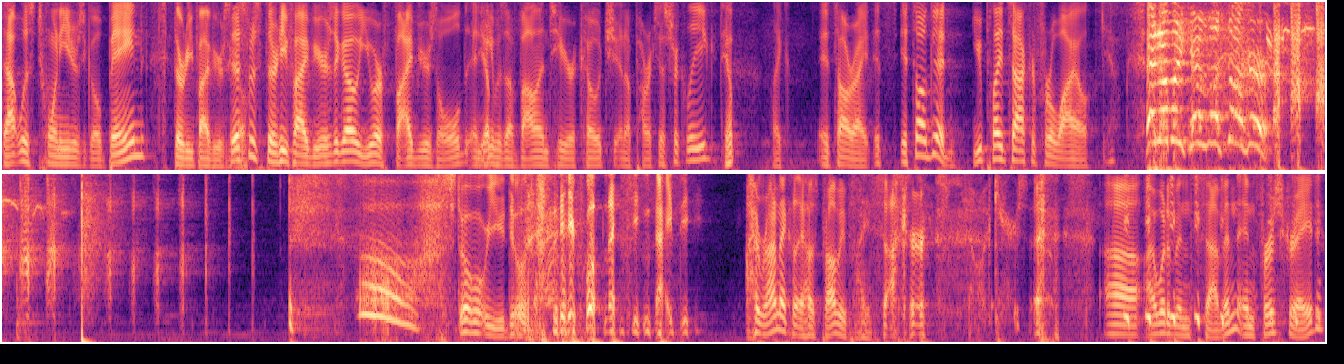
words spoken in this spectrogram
that was 20 years ago. Bain, It's 35 years ago. this ago. was 35 years ago. You were five years old, and he was a volunteer coach in a Park District League. Yep. Like it's all right. It's it's all good. You played soccer for a while, yeah. and nobody cares about soccer. Oh, Stone, what were you doing in April 1990? Ironically, I was probably playing soccer. No one cares. Uh, I would have been seven in first grade,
